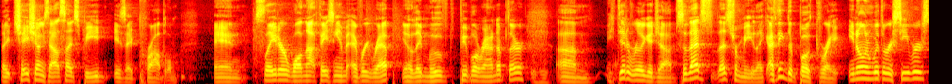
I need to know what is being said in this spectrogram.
Like Chase Young's outside speed is a problem. And Slater, while not facing him every rep, you know they moved people around up there. Um, he did a really good job. So that's that's for me. Like I think they're both great. You know, and with the receivers,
